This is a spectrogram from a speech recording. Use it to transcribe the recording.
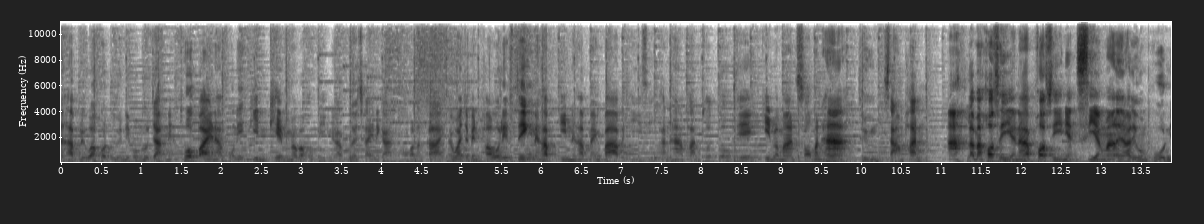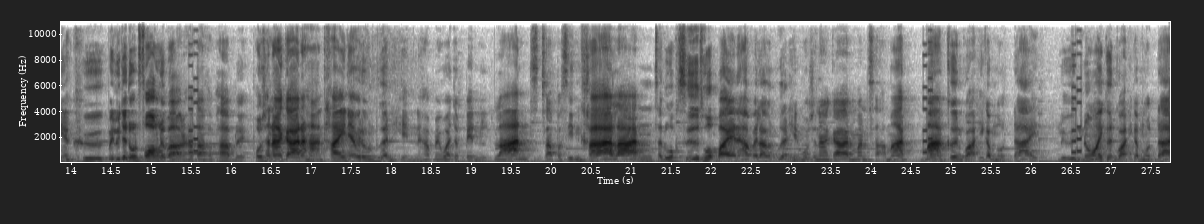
นะครับ หรือว่าคนอื่นที่ผมรู้จักเนี่ยทั่วไปนะครับพวกนี้กินเค็มมากกว่าผมอีกนะครับ เพื่อใช้ในการออกกำลังกาย ไม่ว่าจะเป็น power lifting นะครับ กินนะครับ แมงปลาไปที4,000 5,000 ส่วนตัวผมเอง กินประมาณ 2,500 ถึง 3,000 อะเรามาข้อ4กันนะครับ ข้อ4เนี่ยเสี่ยงมากเลยนะที่ผมพูดเนี่ยคือไม่รู้จะโดนฟ้องหรือเปล่านะครับตามสภาพเลย โภชนาการอาหารไทยเนี่ยเวลาเพื่อนๆเห็นนะครับไม่ว่าจะเป็นร้านสรรพสินค้าร้านสะดวกซื้อทั่วไปนะครับเวลาเพื่อนๆเห็นโภชนาการมันสามารถมากเกินกว่าที่กำหนดได้ หรือน้อยเกินกว่าที่กำหนดได้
